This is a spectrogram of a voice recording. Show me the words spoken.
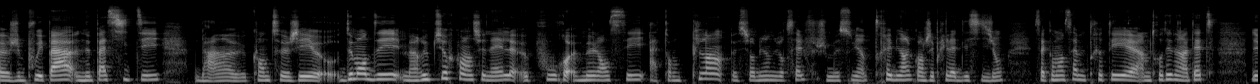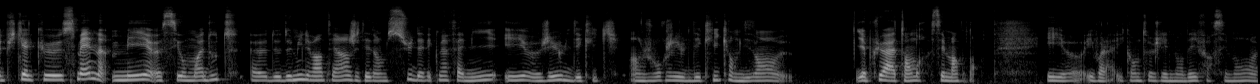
euh, je ne pouvais pas ne pas citer ben, euh, quand j'ai demandé ma rupture conventionnelle pour me lancer à temps plein sur Beyond Yourself. Je me souviens très bien quand j'ai pris la décision. Ça commençait à me, traiter, à me trotter dans la tête depuis quelques semaines, mais c'est au mois d'août de 2021. J'étais dans le sud avec ma famille et j'ai eu le déclic. Un jour, j'ai eu le déclic en me disant il n'y a plus à attendre, c'est maintenant. Et, et, voilà, et quand je l'ai demandé, forcément,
